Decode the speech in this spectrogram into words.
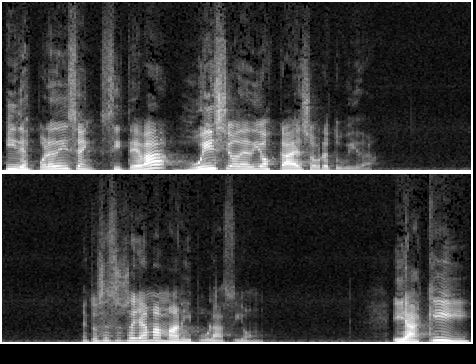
y después le dicen, si te va, juicio de Dios cae sobre tu vida. Entonces eso se llama manipulación. Y aquí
